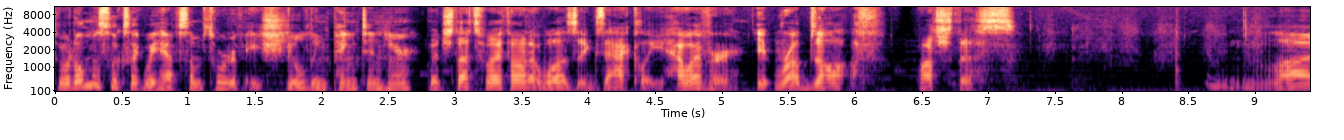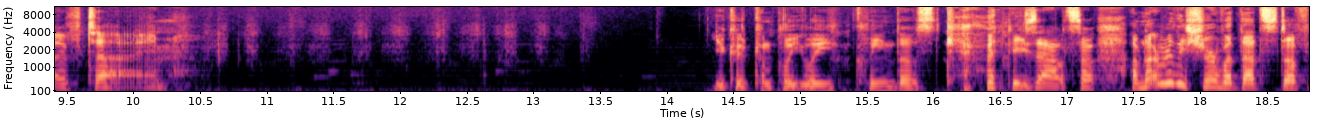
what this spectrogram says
So it almost looks like we have some sort of a shielding paint in here, which that's what I thought it was exactly. However, it rubs off. Watch this. Live time. You could completely clean those cavities out. So I'm not really sure what that stuff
